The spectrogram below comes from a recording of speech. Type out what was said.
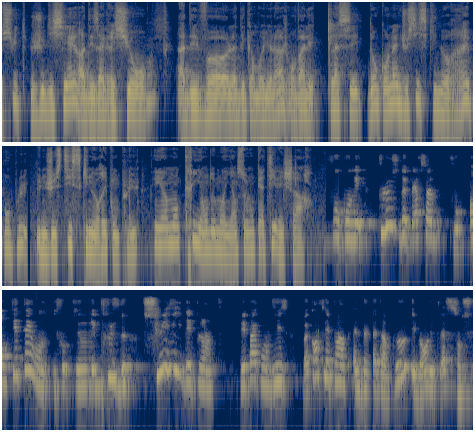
suite judiciaire à des agressions, à des vols, à des cambriolages. On va les classer. Donc on a une justice qui ne répond plus. Une justice qui ne répond plus et un manque criant de moyens selon Cathy Richard. Il faut qu'on ait plus de personnes pour enquêter. il faut qu'on ait plus de suivi des plaintes. Mais pas qu'on dise, bah, quand les plaintes elles datent un peu, et eh ben, les classes sont suivies.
